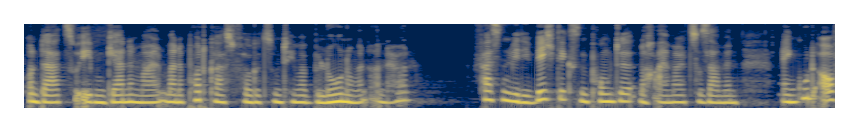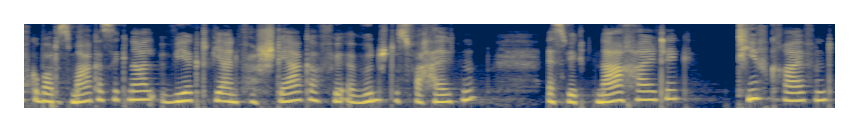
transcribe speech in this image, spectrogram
und dazu eben gerne mal meine Podcast-Folge zum Thema Belohnungen anhören. Fassen wir die wichtigsten Punkte noch einmal zusammen. Ein gut aufgebautes Markersignal wirkt wie ein Verstärker für erwünschtes Verhalten. Es wirkt nachhaltig, tiefgreifend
